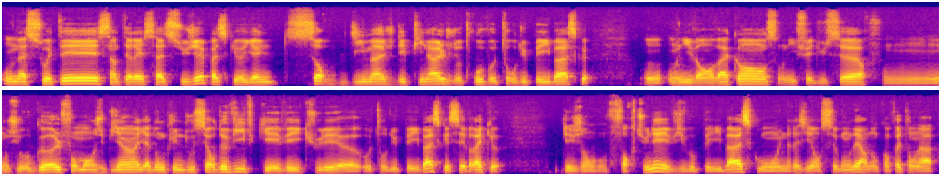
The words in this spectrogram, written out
On a souhaité s'intéresser à ce sujet parce qu'il y a une sorte d'image d'épinal, je trouve, autour du Pays Basque. On, y va en vacances, on y fait du surf, on, joue au golf, on mange bien. Il y a donc une douceur de vivre qui est véhiculée euh, autour du Pays Basque. Et c'est vrai que des gens fortunés vivent au Pays Basque ou ont une résidence secondaire. Donc en fait, on a,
